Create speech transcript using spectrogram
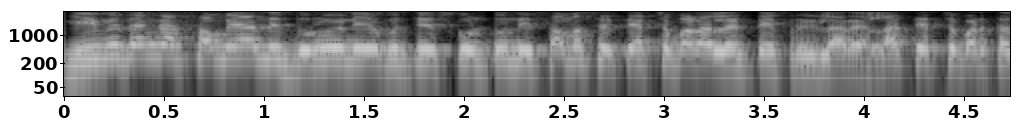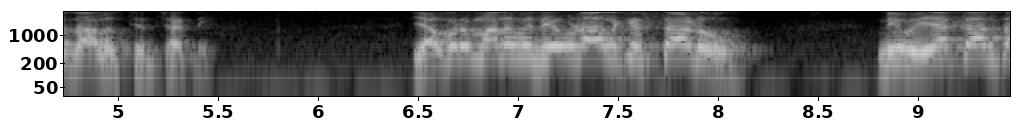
ఈ విధంగా సమయాన్ని దుర్వినియోగం చేసుకుంటూ నీ సమస్య తీర్చబడాలంటే ప్రియులారా ఎలా తీర్చబడుతుంది ఆలోచించండి. ఎవరు మనవి దేవుడు ఆలకిస్తాడు? నీవు ఏకాంత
